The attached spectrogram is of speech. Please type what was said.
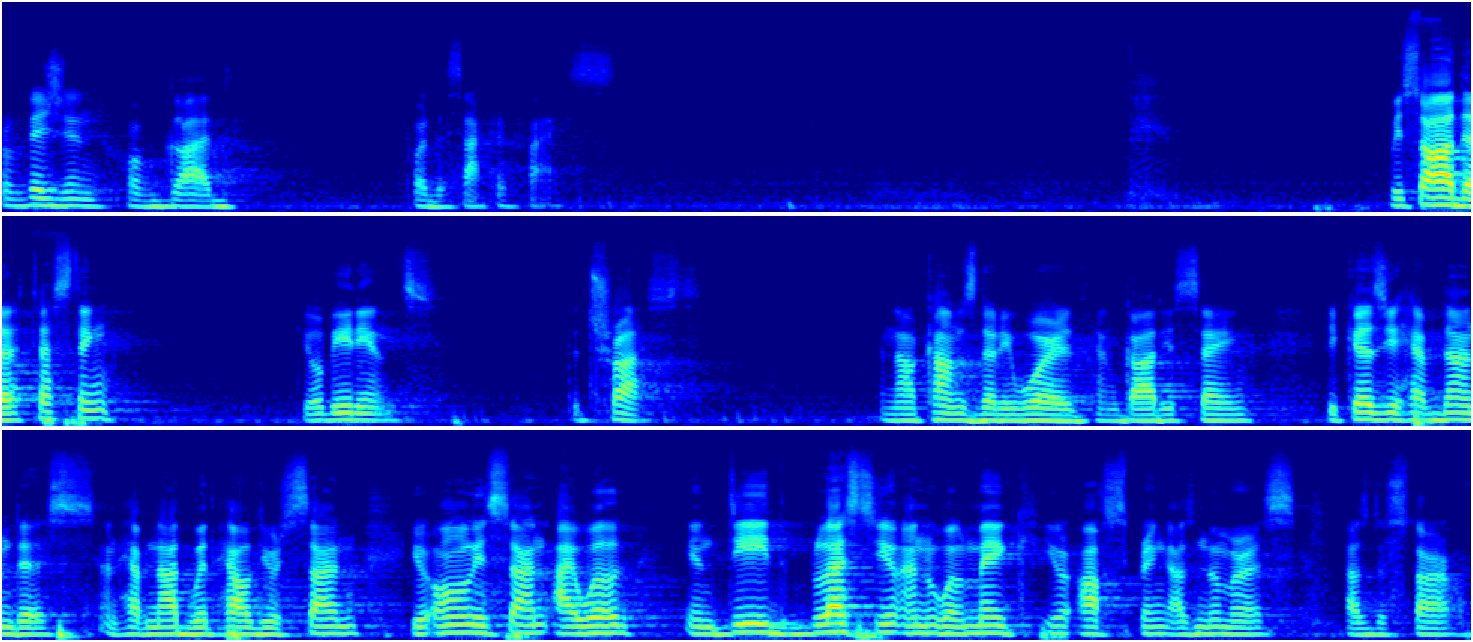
provision of God for the sacrifice. We saw the testing, the obedience, the trust. And now comes the reward. And God is saying, Because you have done this and have not withheld your son, your only son, I will indeed bless you and will make your offspring as numerous as the star of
